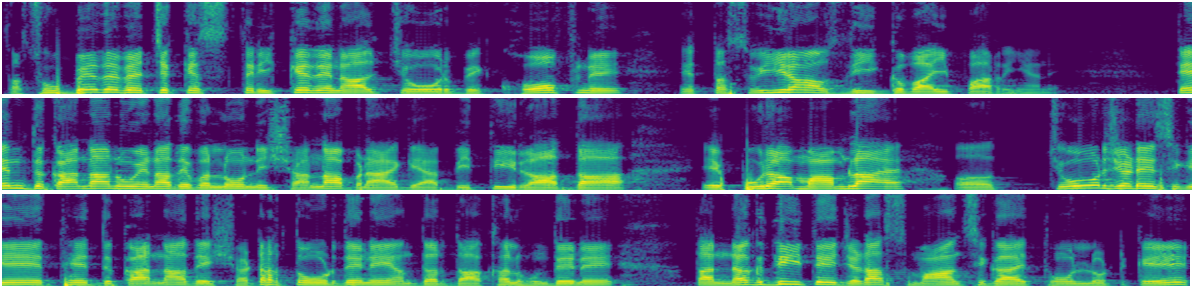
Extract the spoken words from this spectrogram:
ਤਾਂ ਸੂਬੇ ਦੇ ਵਿੱਚ ਕਿਸ ਤਰੀਕੇ ਦੇ ਨਾਲ ਚੋਰ ਬੇਖੌਫ ਨੇ, ਇਹ ਤਸਵੀਰਾਂ ਉਸ ਦੀ ਗਵਾਹੀ ਭਰ ਰਹੀਆਂ ਨੇ। ਤਿੰਨ ਦੁਕਾਨਾਂ ਨੂੰ ਇਹਨਾਂ ਦੇ ਵੱਲੋਂ ਨਿਸ਼ਾਨਾ ਬਣਾਇਆ ਗਿਆ। ਬੀਤੀ ਰਾਤ ਦਾ ਇਹ ਪੂਰਾ ਮਾਮਲਾ ਹੈ। ਚੋਰ ਜਿਹੜੇ ਸੀਗੇ, ਇੱਥੇ ਦੁਕਾਨਾਂ ਦੇ ਸ਼ਟਰ ਤੋੜਦੇ ਨੇ, ਅੰਦਰ ਦਾਖਲ ਹੁੰਦੇ ਨੇ। ਤਾਂ ਨਗਦੀ ਤੇ ਜਿਹੜਾ ਸਮਾਨ ਸੀਗਾ ਇੱਥੋਂ ਲੁੱਟ ਕੇ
